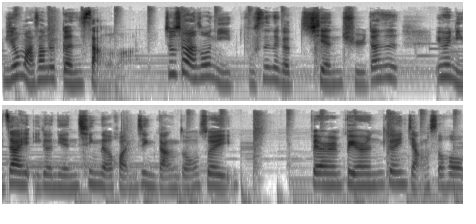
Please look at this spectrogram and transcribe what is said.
你就马上就跟上了嘛。就虽然说你不是那个先驱，但是因为你在一个年轻的环境当中，所以别人别人跟你讲的时候。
